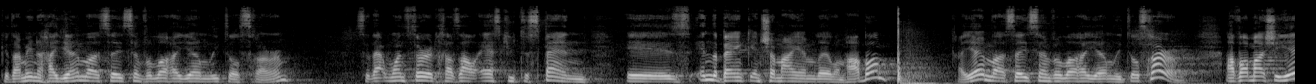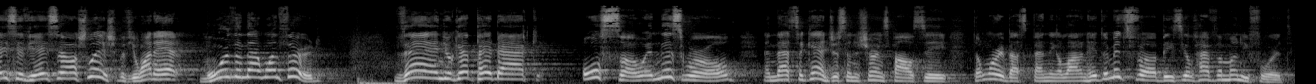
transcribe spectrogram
Kedamin hayem la'aseisim v'lo hayem litel scharim. So that one third Chazal ask you to spend is in the bank in Shemayim le'elam haba. Hayem la'aseisim v'lo hayem litel scharim. Aval mashi yesef yesef al shlish. But if you want to add more than that one third, then you'll get paid back also in this world, and that's again just an insurance policy. Don't worry about spending a lot on Hiddur Mitzvah because you'll have the money for it.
